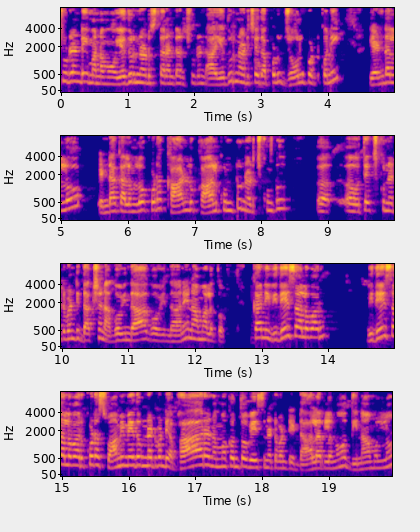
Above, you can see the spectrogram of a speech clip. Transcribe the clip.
చూడండి మనము ఎదురు నడుస్తారంటారు చూడండి ఆ ఎదురు నడిచేటప్పుడు జోలు పట్టుకొని ఎండల్లో ఎండాకాలంలో కూడా కాళ్ళు కాలుకుంటూ నడుచుకుంటూ తెచ్చుకున్నటువంటి దక్షిణ గోవిందా గోవిందా అనే నామాలతో. కానీ విదేశాల వారు విదేశాల వారు కూడా స్వామి మీద ఉన్నటువంటి అపార నమ్మకంతో వేసినటువంటి డాలర్లను దినాములను.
